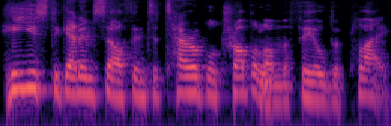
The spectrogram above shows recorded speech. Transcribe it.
he used to get himself into terrible trouble on the field of play.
